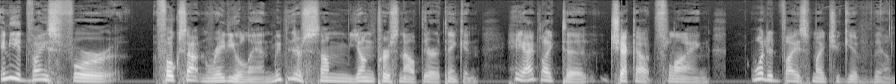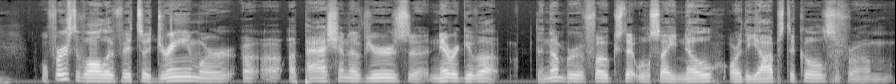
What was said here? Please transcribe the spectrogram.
Any advice for folks out in Radioland? Maybe there's some young person out there thinking, hey, I'd like to check out flying. What advice might you give them? Well, first of all, if it's a dream or a, a passion of yours, uh, never give up. The number of folks that will say no or the obstacles from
